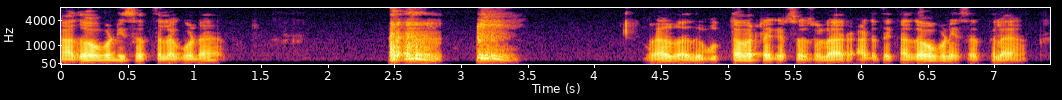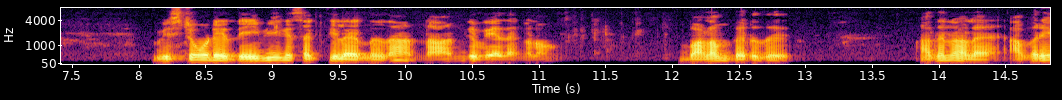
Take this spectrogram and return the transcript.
கதோபனிஷத்துல கூட அதாவது அது உத்தவர்கிட்ட கிருஷ்ண சொல்லார். அடுத்து கதோபனிஷத்துல விஷ்ணுவுடைய தெய்வீக சக்தியில இருந்து தான் நான்கு வேதங்களும் பலம் பெறுது. அதனால் அவரே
